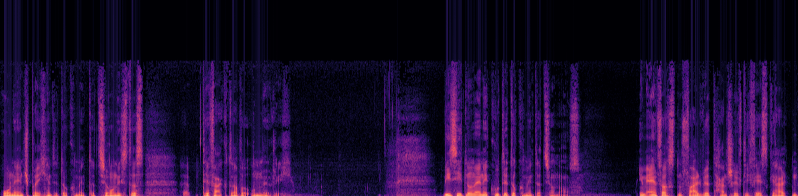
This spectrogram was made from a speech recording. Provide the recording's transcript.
Ohne entsprechende Dokumentation ist das äh, de facto aber unmöglich. Wie sieht nun eine gute Dokumentation aus? Im einfachsten Fall wird handschriftlich festgehalten,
